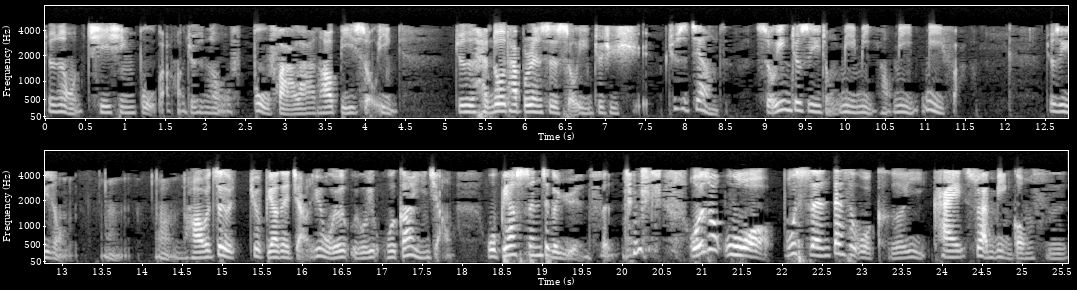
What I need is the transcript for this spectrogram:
就是那种七星步吧，哈，就是那种步伐啦，然后匕首印，就是很多他不认识的手印就去学，就是这样子，手印就是一种秘密哈，秘秘法，就是一种，嗯嗯，好，这个就不要再讲，因为我又我又我刚刚已经讲了。我不要生这个缘分，我是说我不生，但是我可以开算命公司，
